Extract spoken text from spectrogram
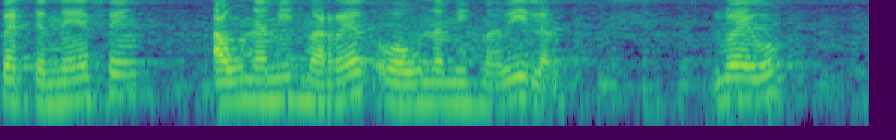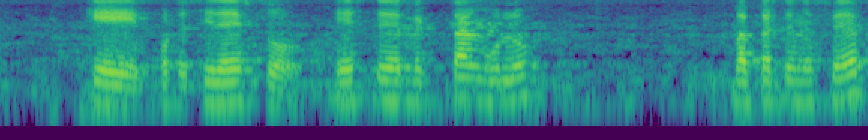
pertenecen a una misma red o a una misma VLAN. Luego, que por decir esto, este rectángulo va a pertenecer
